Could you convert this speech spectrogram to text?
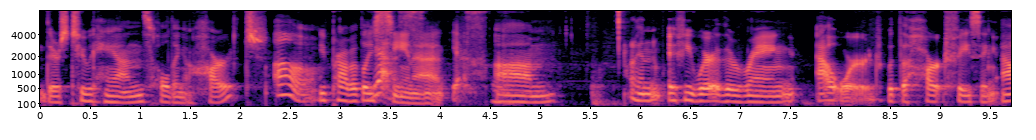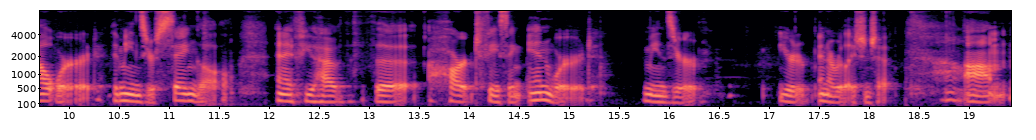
there's two hands holding a heart. Oh, You've probably yes. seen it. Yes. Um, and if you wear the ring outward with the heart facing outward, it means you're single. And if you have the heart facing inward, it means you're you're in a relationship. Um,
